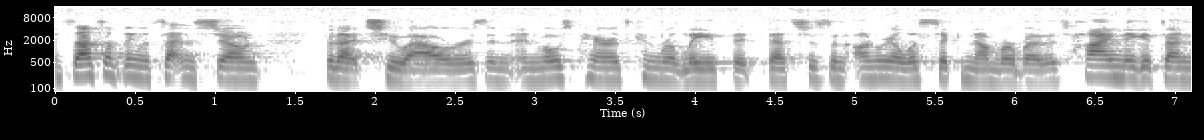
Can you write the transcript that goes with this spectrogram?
it's not something that's set in stone for that two hours. And, and most parents can relate that that's just an unrealistic number. By the time they get done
